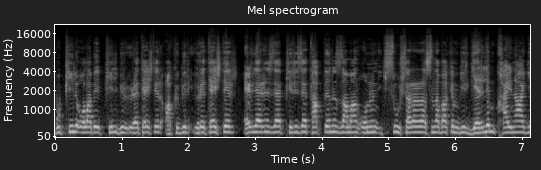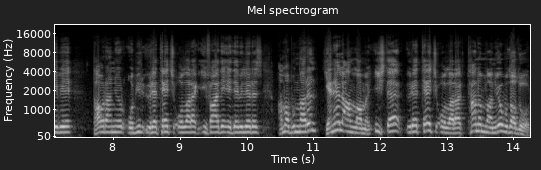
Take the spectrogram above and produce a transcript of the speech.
bu pil olabilir. Pil bir üreteçtir, akü bir üreteçtir. Evlerinizde prize taktığınız zaman onun ikisi uçları arasında bakın bir gerilim kaynağı gibi davranıyor. O bir üreteç olarak ifade edebiliriz. Ama bunların genel anlamı işte üreteç olarak tanımlanıyor. Bu da doğru.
